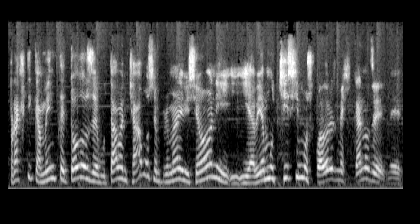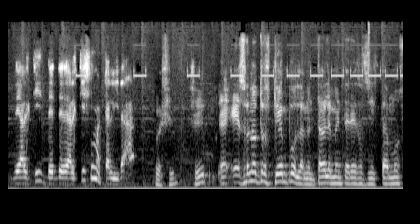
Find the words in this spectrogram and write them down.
prácticamente todos debutaban chavos en primera división y, había muchísimos jugadores mexicanos de, de, altísima calidad. Pues sí, sí, eh, son otros tiempos, lamentablemente en eso sí estamos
